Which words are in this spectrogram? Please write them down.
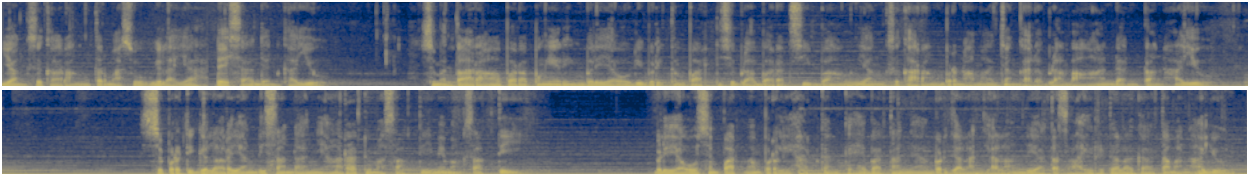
yang sekarang termasuk wilayah desa dan kayu. Sementara para pengiring beliau diberi tempat di sebelah barat Sibang yang sekarang bernama Janggala Belambangan dan Tanhayu. Seperti gelar yang disandangnya, Ratu Masakti memang sakti. Beliau sempat memperlihatkan kehebatannya berjalan-jalan di atas air telaga Taman Ayun.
